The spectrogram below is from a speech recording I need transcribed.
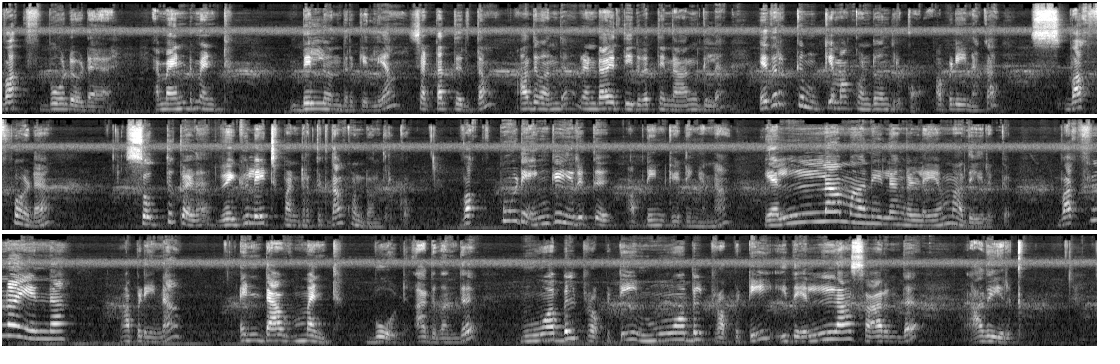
வக்ஃப் போர்டோட amendment bill வந்திருக்கு இல்லையா? சட்ட திருத்தம் அது வந்து ரெண்டாயிரத்தி இருபத்தி நான்கில் எதற்கு முக்கியமாக கொண்டு வந்திருக்கோம்? அப்படின்னாக்கா ஸ்- வக்ஃபோட சொத்துக்களை ரெகுலேட் பண்ணுறதுக்கு தான் கொண்டு வந்திருக்கோம். வக்ஃப் போர்டு எங்கே இருக்குது அப்படின்னு கேட்டிங்கன்னா எல்லா மாநிலங்கள்லேயும் அது இருக்குது வக்ஃப்னா என்ன? அப்படின்னா என்டவ்மெண்ட் போர்டு அது வந்து மூவபிள் ப்ராப்பர்ட்டி இம்மூவபிள் ப்ராப்பர்ட்டி இது எல்லாம் சார்ந்த அது இருக்குது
